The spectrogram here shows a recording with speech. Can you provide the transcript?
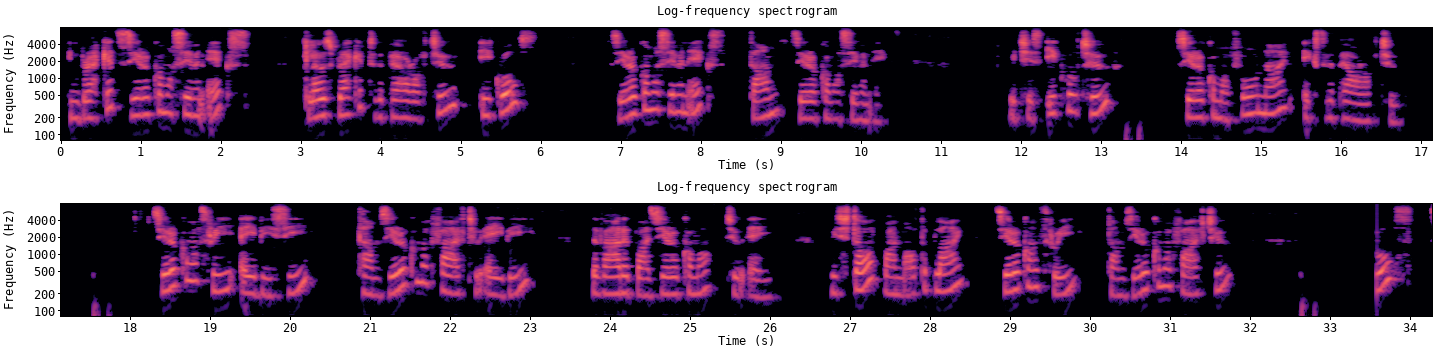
in brackets 0, 0,7x close bracket to the power of 2 equals 0, 0,7x times 0, 0,7x which is equal to 0, 0.49 x to the power of 2. 0, 0.3 ABC times 0, 0.5 2AB divided by 0, 0.2a. We start by multiplying 0, 0.3 times 0, 0.52 equals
